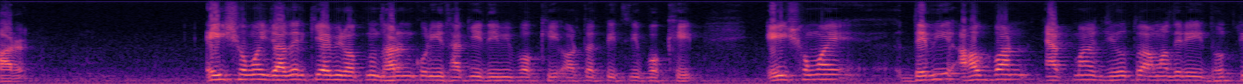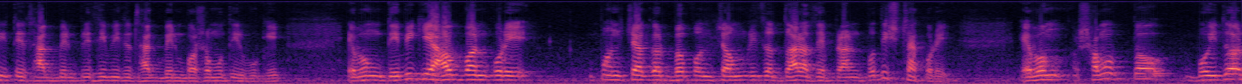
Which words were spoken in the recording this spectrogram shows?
আর এই সময় যাদেরকে আমি রত্ন ধারণ করিয়ে থাকি দেবী পক্ষে, অর্থাৎ পিতৃপক্ষে, এই সময় দেবীর আহ্বান এক মাস যেহেতু আমাদের এই ধরতিতে থাকবেন, পৃথিবীতে থাকবেন বসমতির বুকে, এবং দেবীকে আহ্বান করে পঞ্চাগর্ভ পঞ্চামৃতর দ্বারাতে প্রাণ প্রতিষ্ঠা করে, এবং সমস্ত বৈদর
